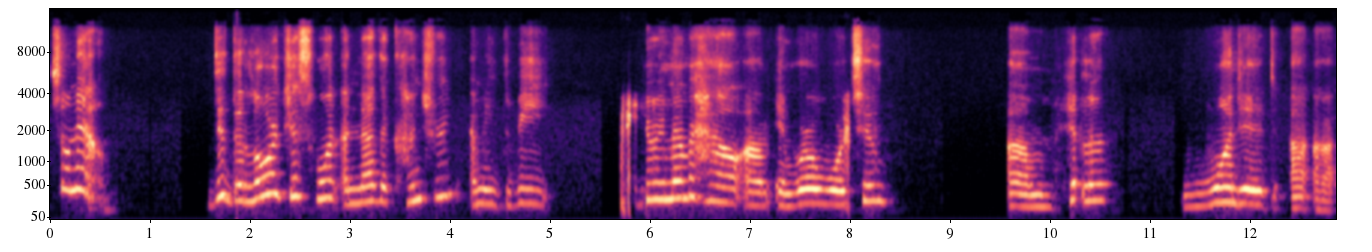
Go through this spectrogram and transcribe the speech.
So now, did the Lord just want another country? I mean, to be, you remember how um, in World War II, um, Hitler wanted a, a,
